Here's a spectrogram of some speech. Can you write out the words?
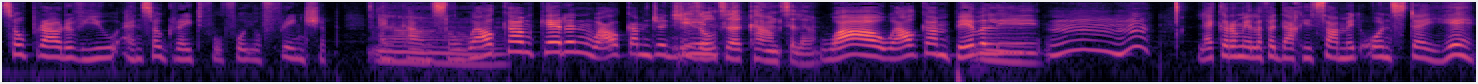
So proud of you and so grateful for your friendship and counsel. Welcome, Karen. Welcome, Janine. She's also a counselor. Wow, welcome Beverly. Mm. Lekker om julle vandag hier saam met ons te hê.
